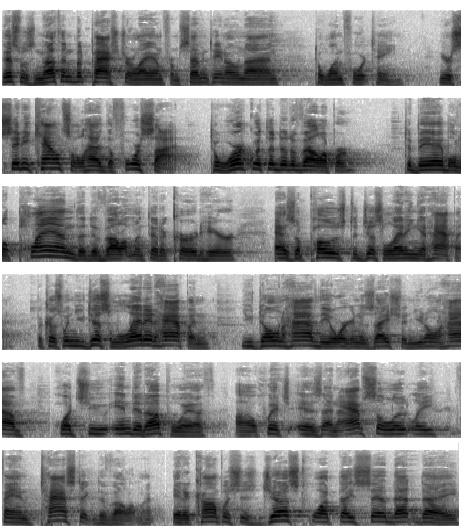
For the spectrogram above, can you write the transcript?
this was nothing but pasture land from 1709 to 114. Your city council had the foresight to work with the developer to be able to plan the development that occurred here as opposed to just letting it happen. Because when you just let it happen, you don't have the organization, you don't have what you ended up with, uh, which is an absolutely fantastic development. It accomplishes just what they said that day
